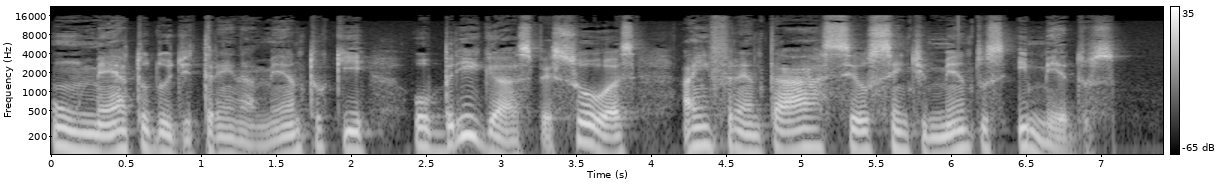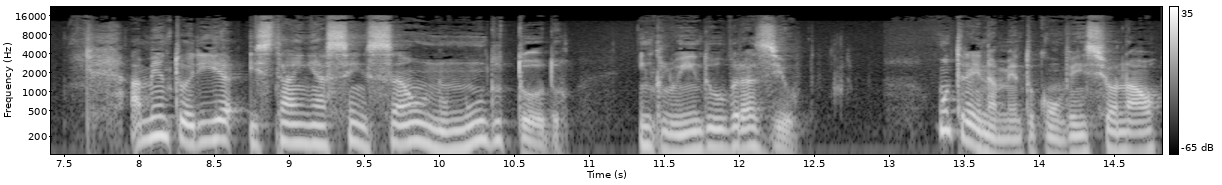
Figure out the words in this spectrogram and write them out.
um método de treinamento que obriga as pessoas a enfrentar seus sentimentos e medos. A mentoria está em ascensão no mundo todo, incluindo o Brasil. Um treinamento convencional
